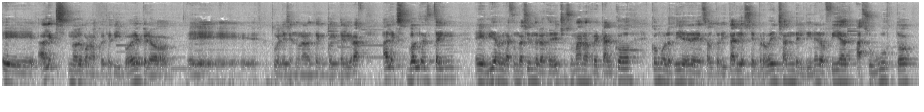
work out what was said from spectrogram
eh, Alex, no lo conozco este tipo, eh, pero eh, estuve leyendo una nota en Cointelegraph. Alex Goldenstein, líder de la Fundación de los Derechos Humanos, recalcó cómo los líderes autoritarios se aprovechan del dinero fiat a su gusto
